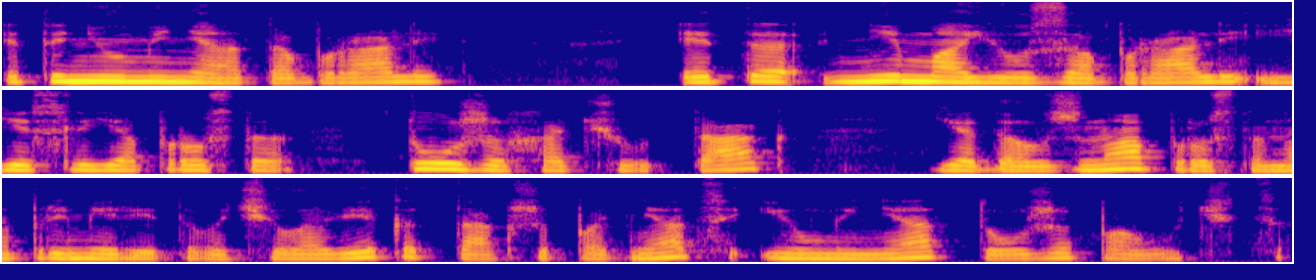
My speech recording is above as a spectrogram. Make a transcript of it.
это не у меня отобрали, это не мое забрали. Если я просто тоже хочу так, я должна просто на примере этого человека также подняться, и у меня тоже получится.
